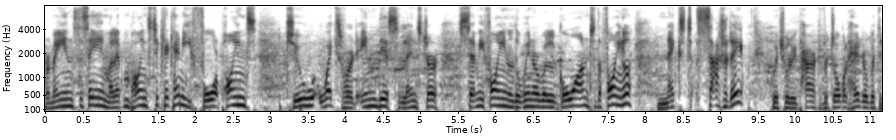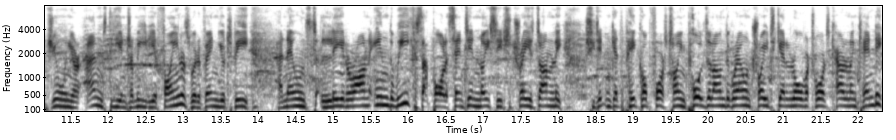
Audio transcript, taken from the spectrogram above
remains the same 11 points to Kilkenny, 4 points to Wexford in this Leinster semi final. The winner will go on to the final next Saturday, which will be part of a double header with the junior and the intermediate finals, with a venue to be announced later on in the week. As that ball is sent in nicely to Trace Donnelly, she didn't get the pick up first time, pulled it on the ground, tried to get it over towards Caroline Kennedy,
